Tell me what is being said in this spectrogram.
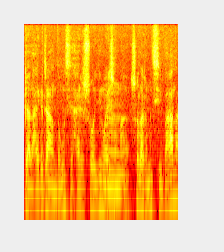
表达一个这样的东西，还是说因为什么、嗯受到什么启发呢？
